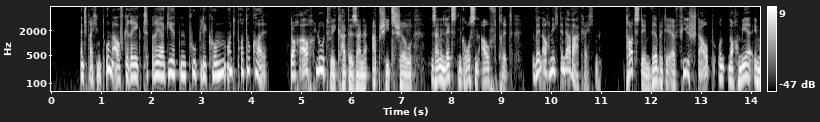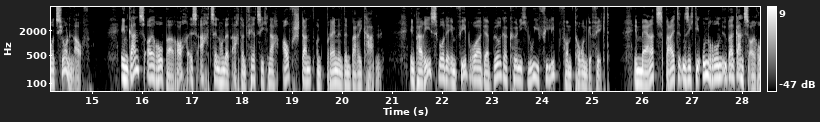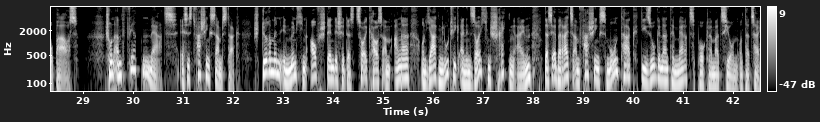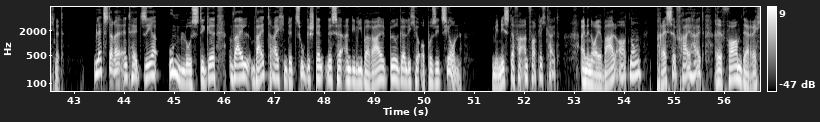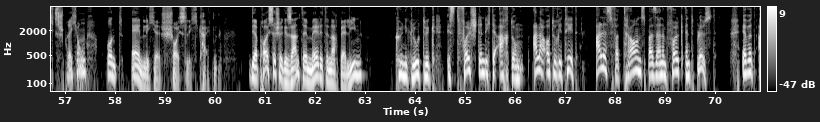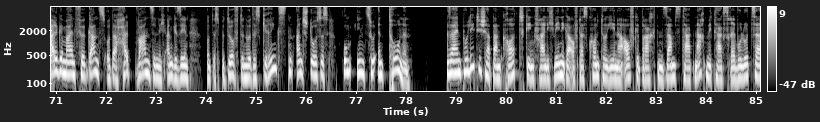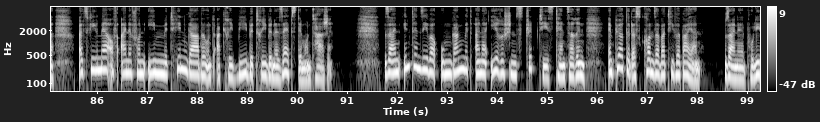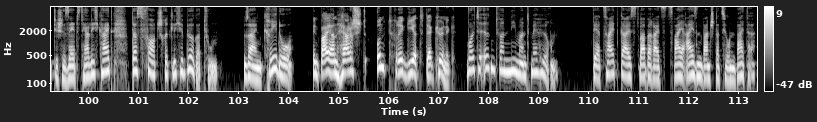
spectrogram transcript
Entsprechend unaufgeregt reagierten Publikum und Protokoll. Doch auch Ludwig hatte seine Abschiedsshow, seinen letzten großen Auftritt, wenn auch nicht in der Waagrechten. Trotzdem wirbelte er viel Staub und noch mehr Emotionen auf. In ganz Europa roch es 1848 nach Aufstand und brennenden Barrikaden. In Paris wurde im Februar der Bürgerkönig Louis Philippe vom Thron gefegt. Im März breiteten sich die Unruhen über ganz Europa aus. Schon am 4. März, es ist Faschingssamstag, stürmen in München Aufständische das Zeughaus am Anger und jagen Ludwig einen solchen Schrecken ein, dass er bereits am Faschingsmontag die sogenannte Märzproklamation unterzeichnet. Letztere enthält sehr unlustige, weil weitreichende Zugeständnisse an die liberal-bürgerliche Opposition. Ministerverantwortlichkeit, eine neue Wahlordnung, Pressefreiheit, Reform der Rechtsprechung und ähnliche Scheußlichkeiten. Der preußische Gesandte meldete nach Berlin König Ludwig ist vollständig der Achtung, aller Autorität, alles Vertrauens bei seinem Volk entblößt. Er wird allgemein für ganz oder halb wahnsinnig angesehen, und es bedürfte nur des geringsten Anstoßes, um ihn zu entthronen. Sein politischer Bankrott ging freilich weniger auf das Konto jener aufgebrachten Samstagnachmittagsrevoluzer, als vielmehr auf eine von ihm mit Hingabe und Akribie betriebene Selbstdemontage. Sein intensiver Umgang mit einer irischen Striptease-Tänzerin empörte das konservative Bayern, seine politische Selbstherrlichkeit das fortschrittliche Bürgertum. Sein Credo In Bayern herrscht und regiert der König wollte irgendwann niemand mehr hören. Der Zeitgeist war bereits zwei Eisenbahnstationen weiter.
